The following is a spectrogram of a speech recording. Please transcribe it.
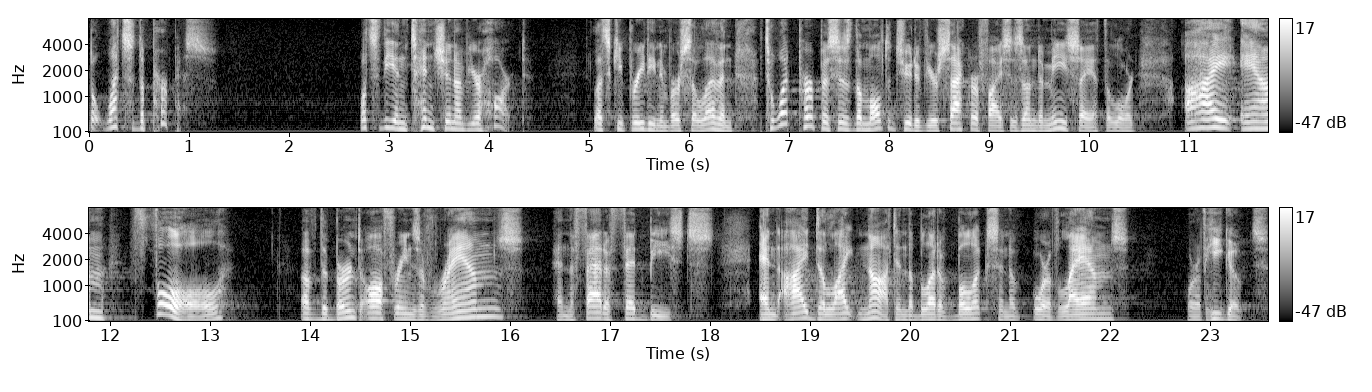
But what's the purpose? What's the intention of your heart? Let's keep reading in verse 11. To what purpose is the multitude of your sacrifices unto me, saith the Lord? I am full of the burnt offerings of rams and the fat of fed beasts, and I delight not in the blood of bullocks and of, or of lambs or of he goats.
